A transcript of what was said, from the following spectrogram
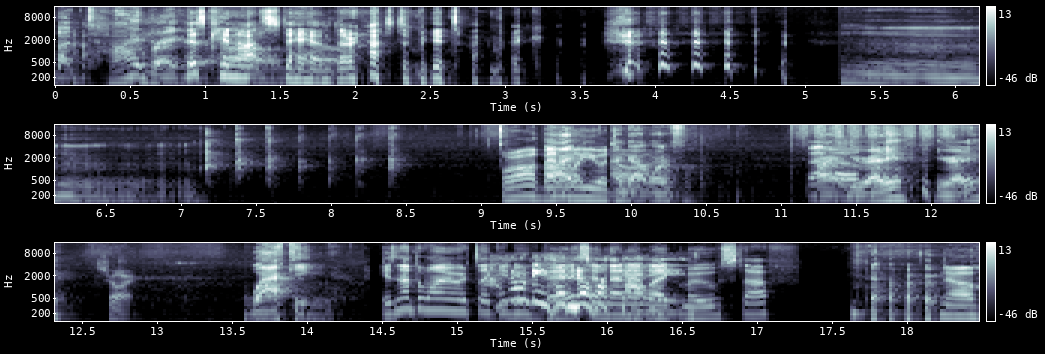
A tiebreaker. this cannot Oh, stand. no. There has to be a tiebreaker. Hmm. or I'll All Venmo right, you a I dollar. I got one. For... All right, you ready? You ready? Sure. Whacking. Isn't that the one where it's like you don't do even this know and then it like is. moves stuff? No.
